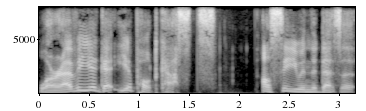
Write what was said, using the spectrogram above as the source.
wherever you get your podcasts. I'll see you in the desert.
